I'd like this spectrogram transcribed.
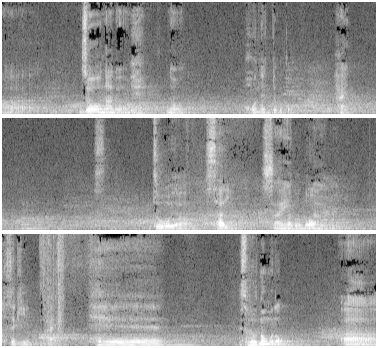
あ象などの骨ってこと？はい。象やサイサイなどの。化石？へはい。えそれを飲むの？あ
